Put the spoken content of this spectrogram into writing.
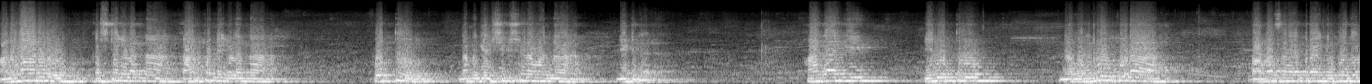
ಹಲವಾರು ಕಷ್ಟಗಳನ್ನ, ಕಾರ್ಪಣ್ಯಗಳನ್ನ ಹೊತ್ತು ನಮಗೆ ಶಿಕ್ಷಣವನ್ನ ನೀಡಿದ್ದಾರೆ. ಹಾಗಾಗಿ ಇವತ್ತು ನಾವೆಲ್ಲರೂ ಕೂಡ ಬಾಬಾ ಸಾಹೇಬರಾಗಿರ್ಬೋದು,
